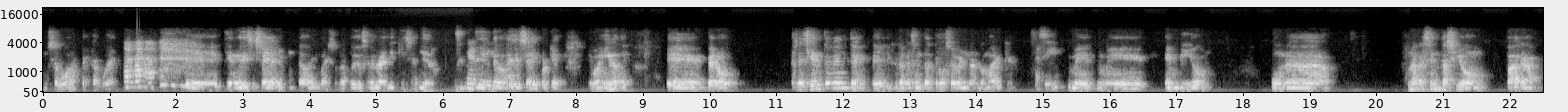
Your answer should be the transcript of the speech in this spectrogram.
un ser humano espectacular. eh, tiene 16 años juntado en marzo, no ha podido celebrar ni 15 años de, los 16, porque imagínate. Eh, pero recientemente el representante José Bernardo Márquez ¿Así? me, me envió una, una presentación para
